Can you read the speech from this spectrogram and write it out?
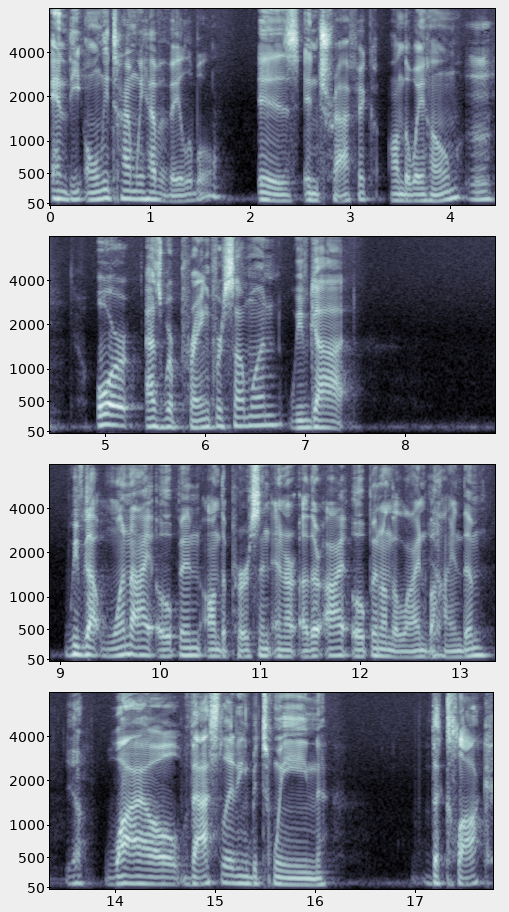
and the only time we have available is in traffic on the way home? Mm. Or as we're praying for someone, we've got we've got one eye open on the person and our other eye open on the line behind them Yeah. while vacillating between the clock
